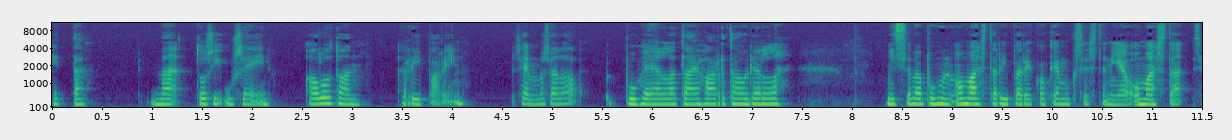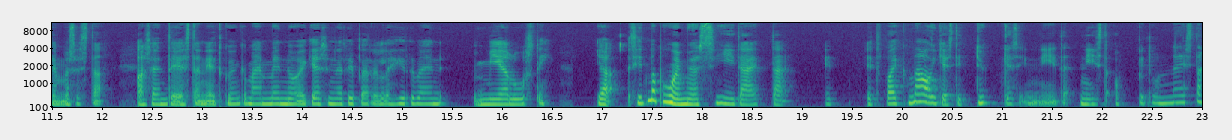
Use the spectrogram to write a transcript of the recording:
että mä tosi usein aloitan riparin semmoisella puheella tai hartaudella, missä mä puhun omasta riparikokemuksestani ja omasta semmoisesta asenteestani, että kuinka mä en mennyt oikein sinne riparille hirveän mieluusti. Ja sitten mä puhuin myös siitä, että et, et vaikka mä oikeasti tykkäsin niitä, niistä oppitunneista,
